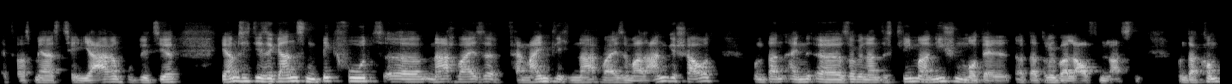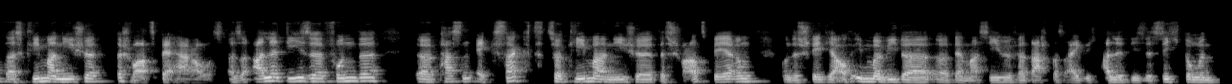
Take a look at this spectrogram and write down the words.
etwas mehr als zehn Jahren publiziert. Die haben sich diese ganzen Bigfoot-Nachweise, vermeintlichen Nachweise mal angeschaut und dann ein äh, sogenanntes Klimanischenmodell äh, darüber laufen lassen. Und da kommt als Klimanische der Schwarzbär heraus. Also alle diese Funde passen exakt zur Klimanische des Schwarzbären. Und es steht ja auch immer wieder äh, der massive Verdacht, dass eigentlich alle diese Sichtungen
